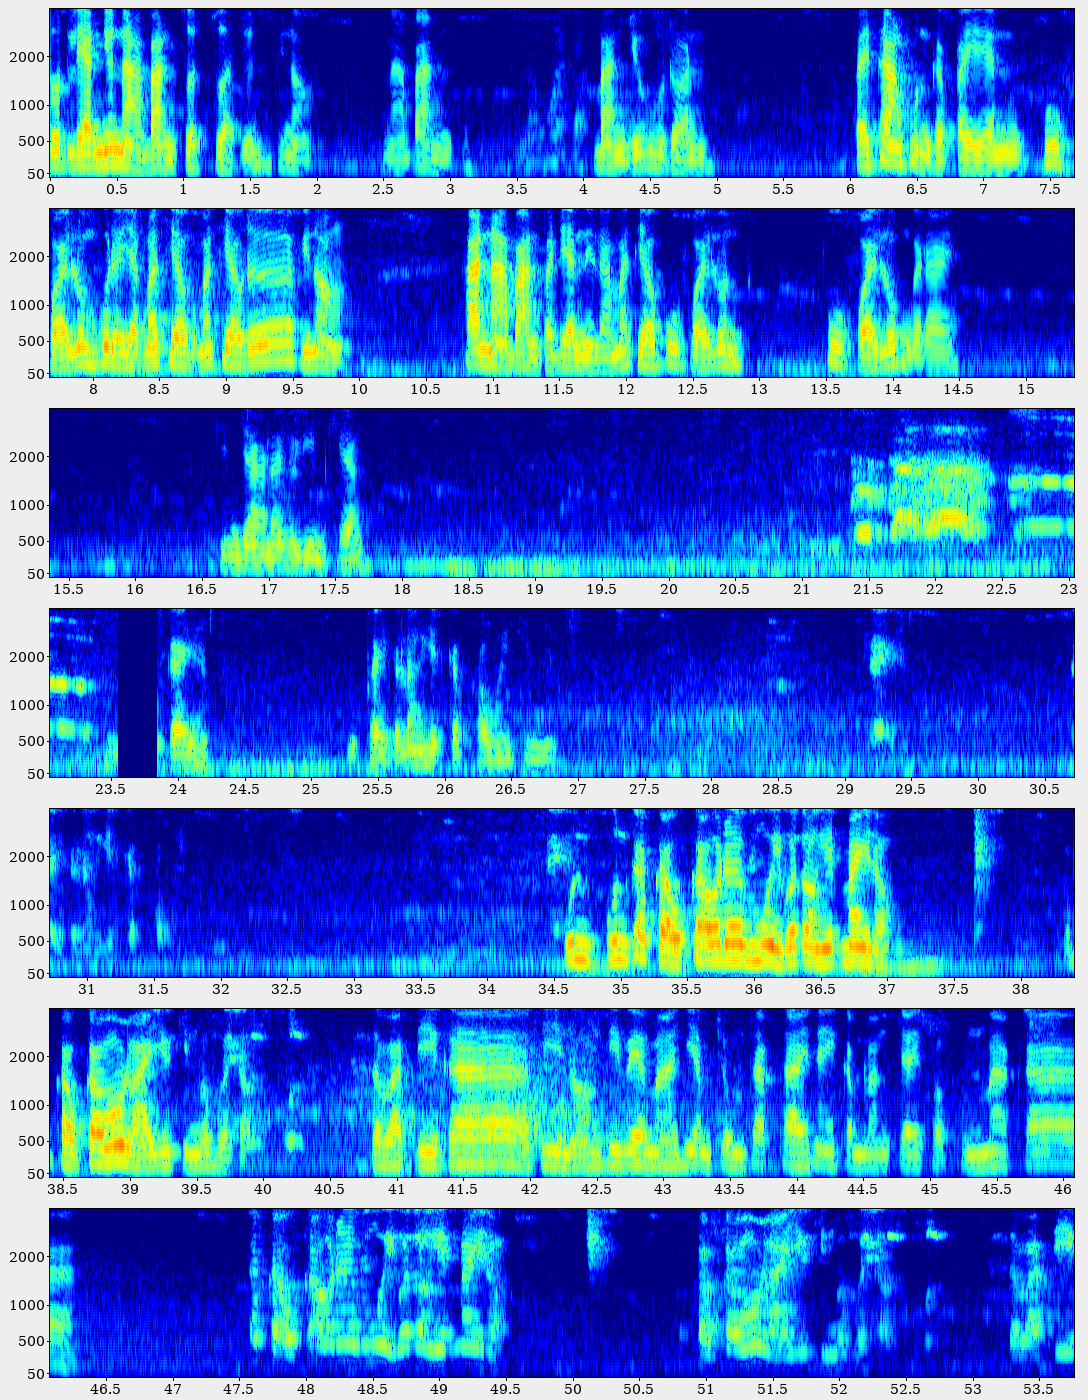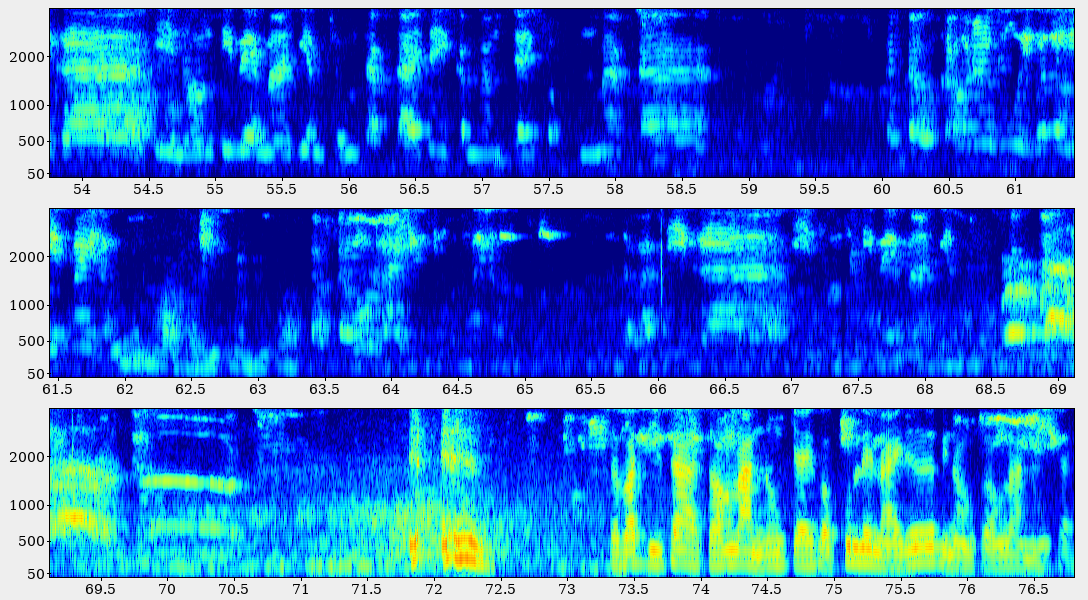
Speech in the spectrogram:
รถแล่นอยู่หน้าบ้านสวดๆอยู่พี่น้องหน้าบ้านบ้านอยู่อุดรไปทางพุ่นกับไปอันผู้ฝอยล่มผู้ใดอยากมาเที่ยวก็มาเที่ยวเด้อพี่น้อง ผ่านหน้าบ้านประเดียนนี่แหละมาเที่ยวผู้ฝอยล่นผู้ฝอยล่มก็ได้ กินยาแล้วก็ลิ้นแข็งไก่ลูกไผ่กำลังเฮ็ดกับเขาให้กินอยู่ไก่ไก่กำลังเฮ็ดกับเขาวอุ่นอุ่นกับเก่าเก่าเด้อมุ้ยบ่ต้องเฮ็ดใหม่ดอกกับเก่าเก่าเฮาหลายอยู่กินบ่เบิดดอก สวัสดีค่ะ พี่น้องที่แวะมาเยี่ยมชมทักทายให้กำลังใจขอบคุณมากค่ะกับเก่าเก่าเด้มุ้ยบ่ต้องเฮ็ดใหม่ดอกเก่าเก่าหลายอยู่กินบ่เบิดดอกสวัสดีค่ะ พี่น้องที่แวะมาเยี่ยมชมทักทายให้กำลังใจขอบคุณมากค่ะกับเก่าเก่าเด้มุ้ยบ่ต้องเฮ็ดใหม่ดอกเกับเก่าหลายอยู่กินสวัสดีค่ะพี่น้องที่แวะมาเยี่ยม สวัสดีค่ะสองล้านดวงใจขอบคุณหลาย ๆเด้อพี่น้องสองล้านดวงใจ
